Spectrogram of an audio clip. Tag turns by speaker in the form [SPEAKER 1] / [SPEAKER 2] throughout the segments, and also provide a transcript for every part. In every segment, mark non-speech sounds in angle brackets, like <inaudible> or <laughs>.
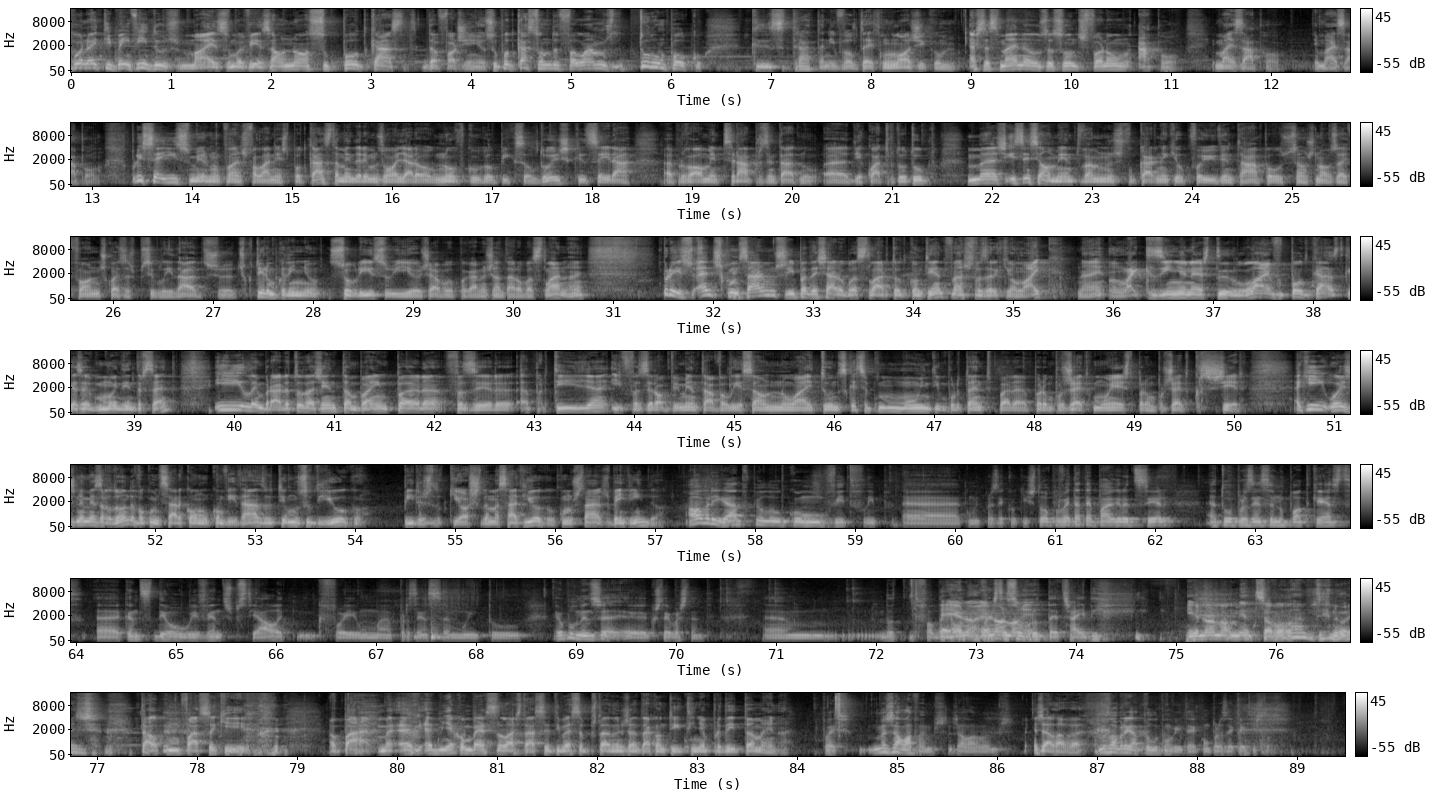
[SPEAKER 1] Boa noite e bem-vindos mais uma vez ao nosso podcast da Forge News, o podcast onde falamos de tudo um pouco que se trata a nível tecnológico. Esta semana os assuntos foram Apple e mais Apple e mais Apple. Por isso é isso mesmo que vamos falar neste podcast. Também daremos um olhar ao novo Google Pixel 2, que sairá, uh, provavelmente será apresentado no uh, dia 4 de outubro, mas essencialmente vamos nos focar naquilo que foi o evento da Apple, são os novos iPhones, quais as possibilidades, uh, discutir um bocadinho sobre isso e eu já vou pagar um jantar ao Bacelar, não é? Por isso, antes de começarmos e para deixar o bacelar todo contente, vamos fazer aqui um like, não é? um likezinho neste live podcast, que é sempre muito interessante, e lembrar a toda a gente também para fazer a partilha e fazer, obviamente, a avaliação no iTunes, que é sempre muito importante para, para um projeto como este, para um projeto crescer. Aqui, hoje, na mesa redonda, vou começar com o convidado, temos o Diogo. Pires do quiosque da Massá Diogo, como estás? Bem-vindo.
[SPEAKER 2] Obrigado pelo convite, Filipe. Uh, com muito prazer que eu aqui estou. Aproveito até para agradecer a tua presença no podcast, uh, que antecedeu o evento especial, que foi uma presença muito. Eu, pelo menos, uh, gostei bastante. Um, de, de falar é, daquela conversa normal, sobre o Touch ID. <laughs>
[SPEAKER 1] Eu normalmente só vou lá meter hoje, tal como faço aqui. Opa, a, a minha conversa lá está. Se eu tivesse apostado um jantar contigo, tinha perdido também, não é?
[SPEAKER 2] Pois, mas já lá vamos, já lá vamos.
[SPEAKER 1] Já lá vai.
[SPEAKER 2] Mas obrigado pelo convite, é com prazer que aqui estou.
